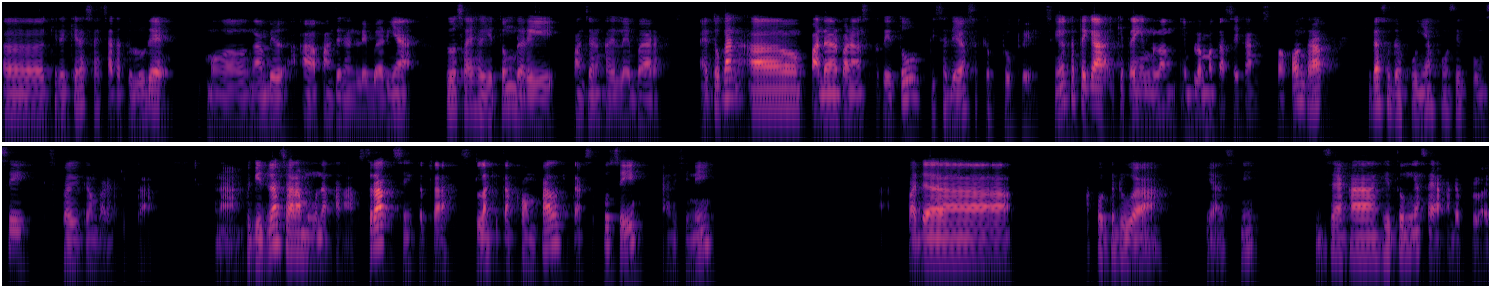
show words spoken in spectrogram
eh, kira-kira saya catat dulu deh mengambil uh, panjang dan lebarnya. Lalu saya hitung dari panjang kali lebar nah itu kan pandangan pandangan-pandangan seperti itu bisa dia ke blueprint sehingga ketika kita ingin mengimplementasikan sebuah kontrak kita sudah punya fungsi-fungsi sebagai gambaran kita Nah, begitulah cara menggunakan abstrak setelah setelah kita compile, kita eksekusi. Nah, di sini pada akun kedua ya sini saya akan hitungnya saya akan deploy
